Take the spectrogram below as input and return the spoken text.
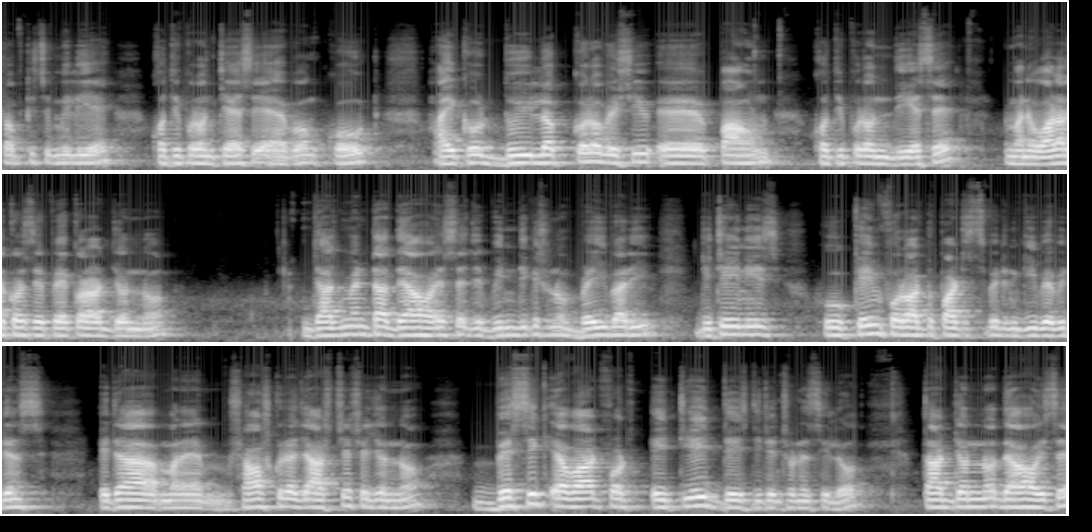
সব কিছু মিলিয়ে ক্ষতিপূরণ চেয়েছে এবং কোর্ট, হাইকোর্ট দুই লক্ষরও বেশি পাউন্ড ক্ষতিপূরণ দিয়েছে মানে অর্ডার করেছে পে করার জন্য। জাজমেন্টটা দেওয়া হয়েছে যে vindication of bravery detainees who came forward to participate in give evidence এটা মানে সাহস করে যা আসছে সেই জন্য basic award for eighty eight days ডিটেনশনে ছিল, তার জন্য দেওয়া হয়েছে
